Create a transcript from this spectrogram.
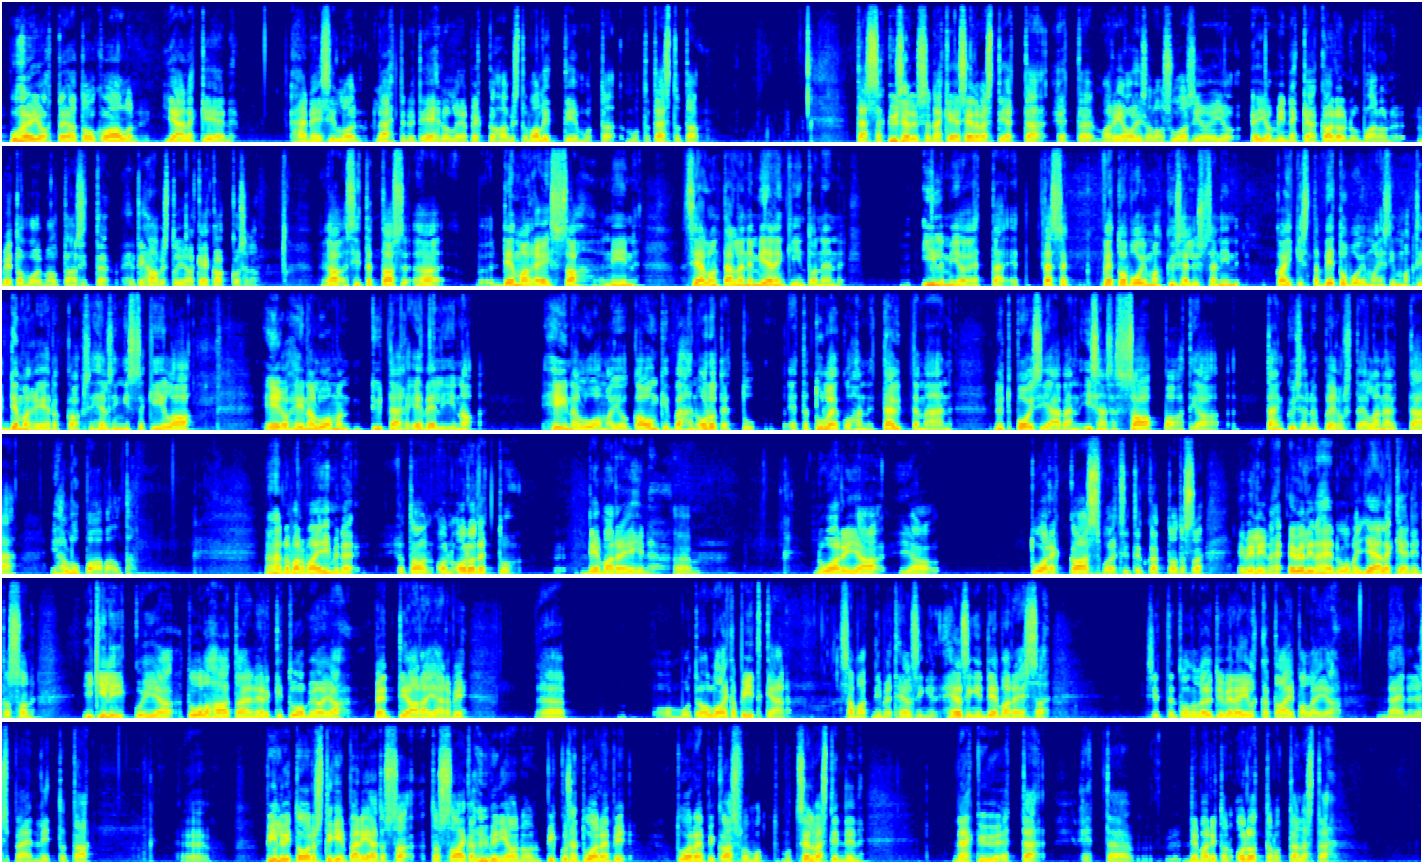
puheenjohtaja Touko Aallon jälkeen, hän ei silloin lähtenyt ehdolle ja Pekka Haavisto valittiin, mutta, mutta tästä, tota, tässä kyselyssä näkee selvästi, että, että Maria Ohisalon suosio ei ole, ei ole minnekään kadonnut, vaan on vetovoimaltaan sitten heti Haaviston jälkeen kakkosena. Ja sitten taas äh, demareissa, niin siellä on tällainen mielenkiintoinen ilmiö, että, että tässä vetovoimakyselyssä niin kaikista vetovoimaisimmaksi demariehdokkaaksi Helsingissä kiilaa – Eero Heinaluoman tytär Eveliina Heinaluoma, joka onkin vähän odotettu, että tuleeko hän täyttämään nyt pois jäävän isänsä saappaat ja tämän kyselyn perusteella näyttää ihan lupaavalta. No hän on varmaan ihminen, jota on, on odotettu demareihin, ähm, nuori ja, ja tuore kasvo. Et sitten kun katsoo tuossa Evelina, Evelina Heinäluoman jälkeen, niin tuossa on ikiliikkujia Tuula Haatainen, Erkki Tuomio ja Pentti Arajärvi ää, on muuten ollut aika pitkään samat nimet Helsingin, Helsingin demareissa. Sitten tuolta löytyy vielä Ilkka Taipale ja näin edespäin. Eli tota, Pilvi Torstikin pärjää tuossa aika hyvin ja on, on pikkusen tuoreempi, tuoreempi kasvu, mutta mut selvästi niin näkyy, että, että demarit on odottanut tällaista,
